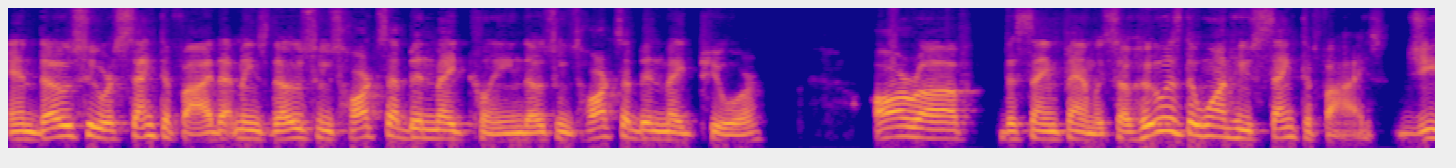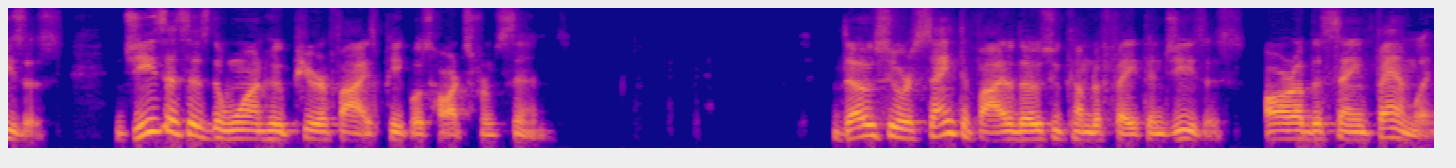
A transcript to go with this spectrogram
and those who are sanctified, that means those whose hearts have been made clean, those whose hearts have been made pure, are of the same family. So, who is the one who sanctifies? Jesus. Jesus is the one who purifies people's hearts from sins. Those who are sanctified are those who come to faith in Jesus are of the same family.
